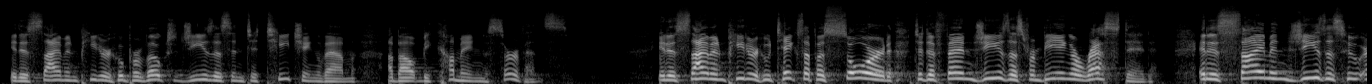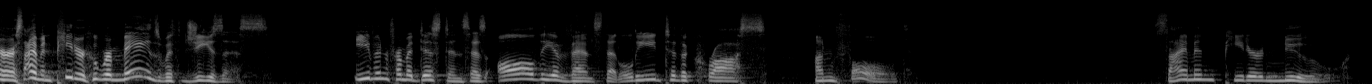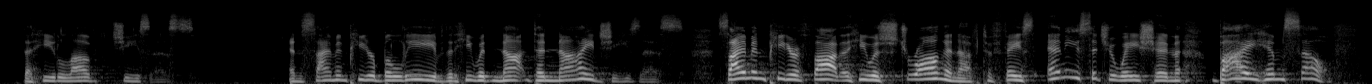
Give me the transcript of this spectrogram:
It is Simon Peter who provokes Jesus into teaching them about becoming servants. It is Simon Peter who takes up a sword to defend Jesus from being arrested. It is Simon Jesus who or Simon Peter who remains with Jesus even from a distance as all the events that lead to the cross unfold. Simon Peter knew that he loved Jesus. And Simon Peter believed that he would not deny Jesus. Simon Peter thought that he was strong enough to face any situation by himself.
